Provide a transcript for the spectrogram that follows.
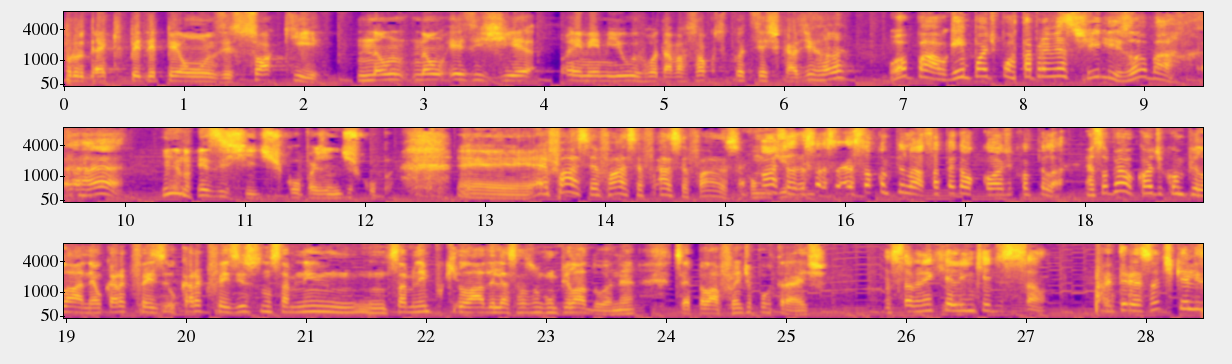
pro deck PDP-11, só que não, não exigia MMU e rodava só com 56k de RAM. Opa, alguém pode portar pra MSX, oba! Aham. Eu não resisti, desculpa, gente, desculpa. É, é fácil, é fácil, é fácil, é fácil. Como Nossa, diz- é, só, é só compilar, só pegar o código e compilar. É só pegar o código e compilar, né? O cara que fez, o cara que fez isso não sabe nem, não sabe nem por que lado ele acessa um compilador, né? Se é pela frente ou por trás. Não sabe nem que é link edição. O interessante é que ele,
